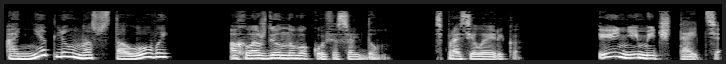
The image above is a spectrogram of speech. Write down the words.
А нет ли у нас в столовой охлажденного кофе со льдом?» — спросила Эрика. «И не мечтайте».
